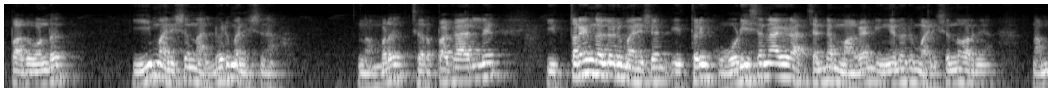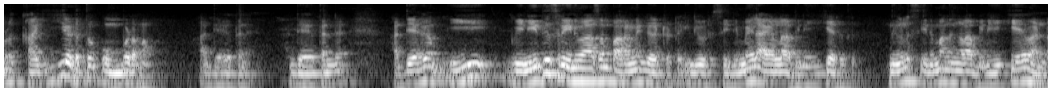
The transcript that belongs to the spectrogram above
അപ്പം അതുകൊണ്ട് ഈ മനുഷ്യൻ നല്ലൊരു മനുഷ്യനാണ് നമ്മൾ ചെറുപ്പക്കാരിൽ ഇത്രയും നല്ലൊരു മനുഷ്യൻ ഇത്രയും കോടീശനായ ഒരു അച്ഛന്റെ മകൻ ഇങ്ങനൊരു മനുഷ്യൻ എന്ന് പറഞ്ഞാൽ നമ്മൾ കൈയെടുത്ത് കുമ്പിടണം അദ്ദേഹത്തിന്. അദ്ദേഹത്തിന്റെ അദ്ദേഹം ഈ വിനീത് ശ്രീനിവാസൻ പറഞ്ഞു കേട്ടിട്ട് ഇനി ഒരു സിനിമയിൽ അയാൾ അഭിനയിക്കരുത്. നിങ്ങൾ സിനിമ നിങ്ങൾ അഭിനയിക്കുകയേ വേണ്ട.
